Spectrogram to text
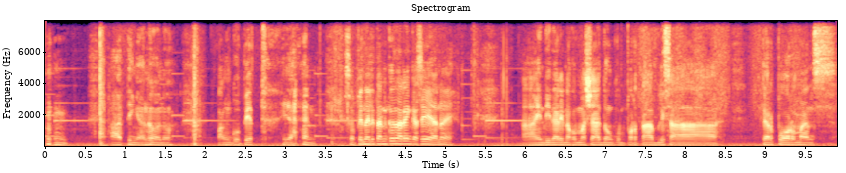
ating ano no? Panggupit. Yan. So pinalitan ko na rin kasi ano eh ah, hindi na rin ako masyadong komportable sa performance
